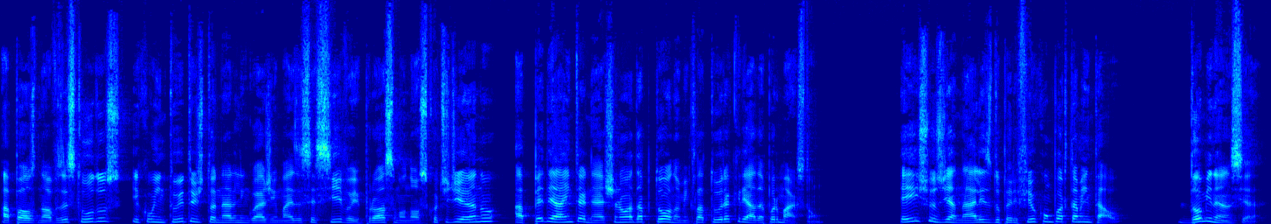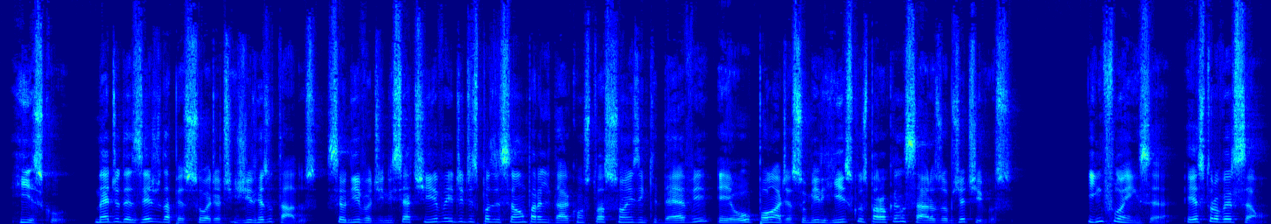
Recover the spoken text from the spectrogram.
Após novos estudos e com o intuito de tornar a linguagem mais acessível e próxima ao nosso cotidiano, a PDA International adaptou a nomenclatura criada por Marston. Eixos de análise do perfil comportamental: dominância, risco, mede o desejo da pessoa de atingir resultados, seu nível de iniciativa e de disposição para lidar com situações em que deve e ou pode assumir riscos para alcançar os objetivos. Influência, extroversão,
